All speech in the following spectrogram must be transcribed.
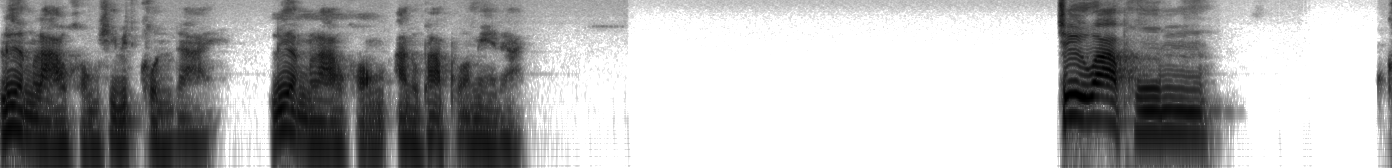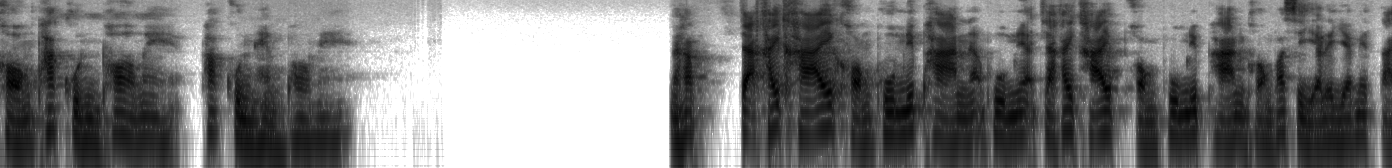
เรื่องราวของชีวิตคนได้ เรื่องราวของอนุภาพพ่อแม่ได้ ชื่อว่าภูมิของพระคุณพ่อแม่ ระคุณแห่งพ่อแม่นะครับจะคล้ายๆของภูมินิพพานนะภูมิเนี้ยจะคล้ายๆ ของภูมินิพพานของพระศรีอริยเมตไตร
